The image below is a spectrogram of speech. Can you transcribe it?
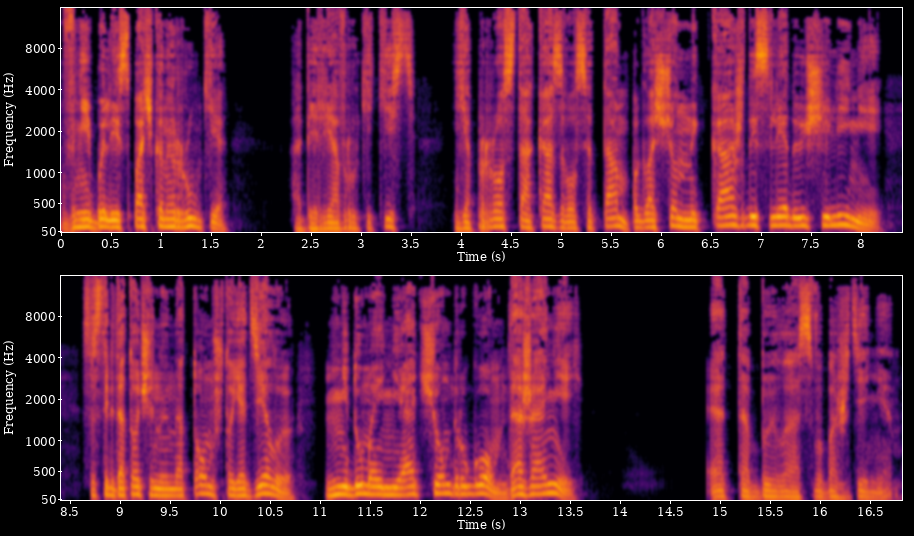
в ней были испачканы руки. А беря в руки кисть, я просто оказывался там, поглощенный каждой следующей линией, сосредоточенный на том, что я делаю, не думая ни о чем другом, даже о ней. Это было освобождением.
